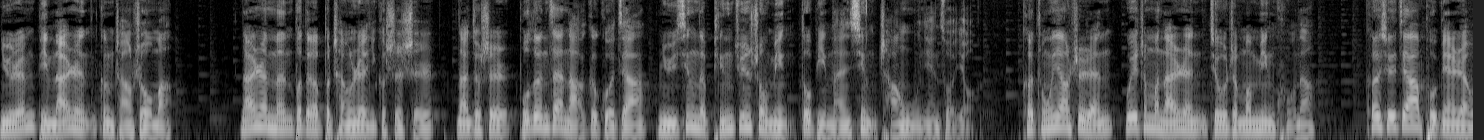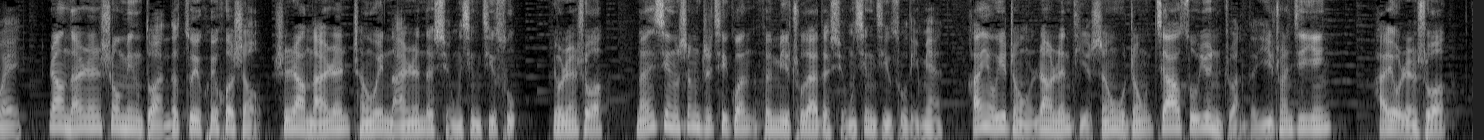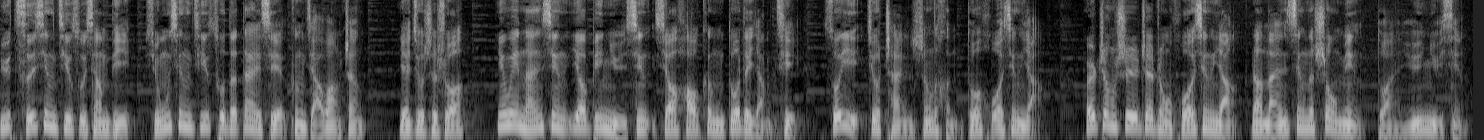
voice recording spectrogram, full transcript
女人比男人更长寿吗？男人们不得不承认一个事实，那就是不论在哪个国家，女性的平均寿命都比男性长五年左右。可同样是人，为什么男人就这么命苦呢？科学家普遍认为，让男人寿命短的罪魁祸首是让男人成为男人的雄性激素。有人说，男性生殖器官分泌出来的雄性激素里面含有一种让人体生物钟加速运转的遗传基因。还有人说。与雌性激素相比，雄性激素的代谢更加旺盛。也就是说，因为男性要比女性消耗更多的氧气，所以就产生了很多活性氧。而正是这种活性氧，让男性的寿命短于女性。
